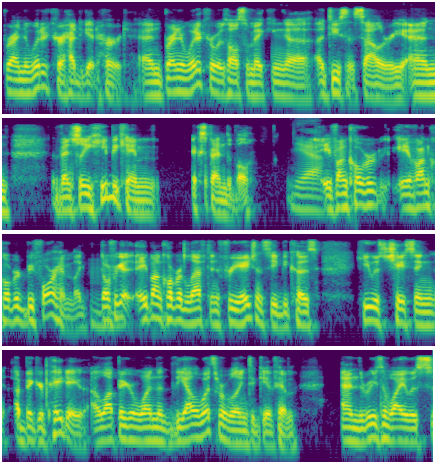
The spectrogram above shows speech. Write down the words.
Brandon Whitaker had to get hurt. And Brandon Whitaker was also making a, a decent salary. And eventually he became expendable. Yeah. Avon Cobourne, Avon Cobourne before him. Like, don't mm-hmm. forget, Avon Cobourne left in free agency because he was chasing a bigger payday, a lot bigger one than the Alouettes were willing to give him. And the reason why it was,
